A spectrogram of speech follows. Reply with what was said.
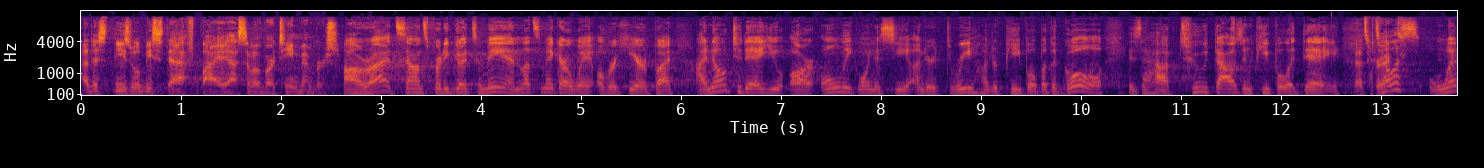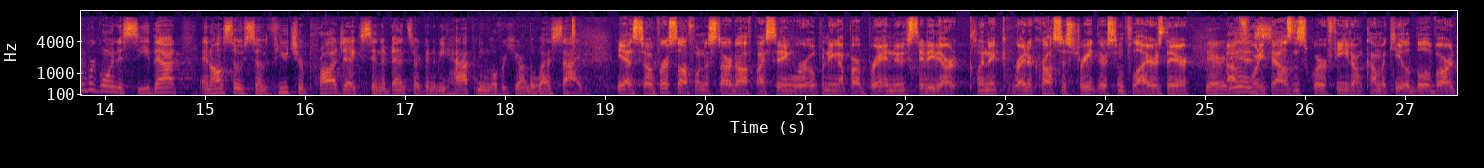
Uh, this, these will be staffed by uh, some of our team members. All right, sounds pretty good to me. And let's make our way over here. But I know today you are only going to see under 300 people, but the goal is to have 2,000 people a day. That's correct. Tell us when we're going to see that and also some future projects and events are going to be happening over here on the west side. Yeah, so first off, I want to start off by saying we're opening up our brand new state-of-the-art clinic right across the street. There's some flyers there. There it uh, is. 40,000 square feet on Kamokila Boulevard.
